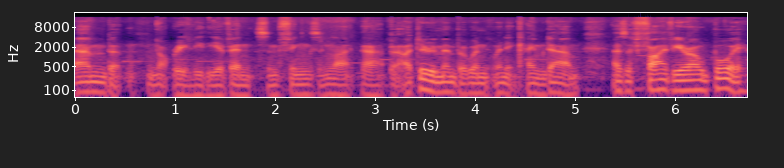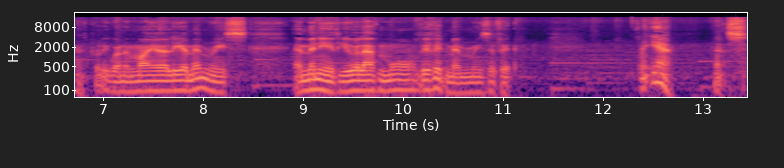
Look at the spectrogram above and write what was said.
Um, but not really the events and things and like that. But I do remember when, when it came down as a five-year-old boy. That's probably one of my earlier memories. And many of you will have more vivid memories of it yeah, that's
